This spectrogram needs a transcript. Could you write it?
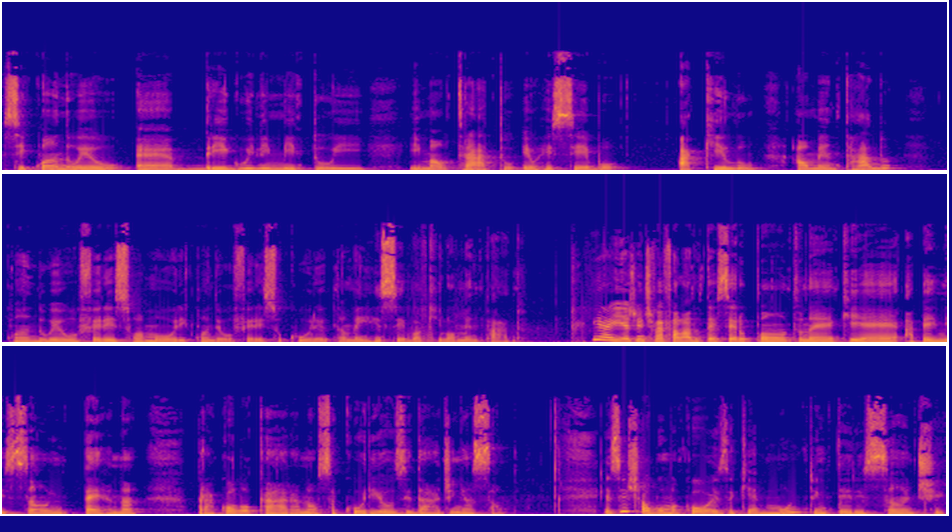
se quando eu é, brigo e limito e, e maltrato, eu recebo aquilo aumentado, quando eu ofereço amor e quando eu ofereço cura, eu também recebo aquilo aumentado. E aí a gente vai falar do terceiro ponto, né, que é a permissão interna para colocar a nossa curiosidade em ação. Existe alguma coisa que é muito interessante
